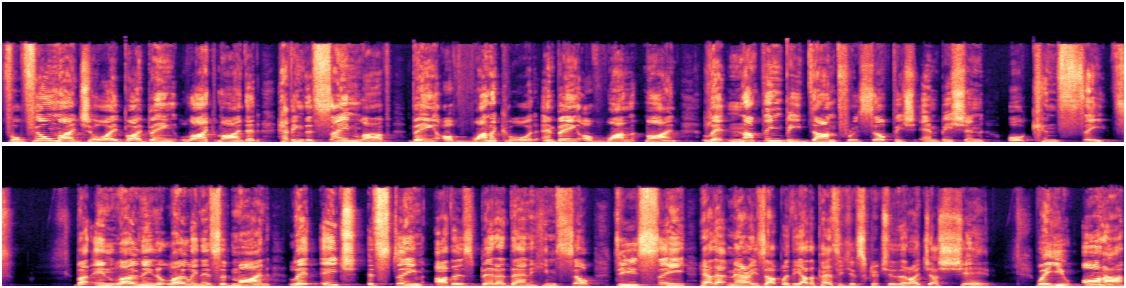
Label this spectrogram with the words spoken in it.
fulfill my joy by being like minded, having the same love, being of one accord, and being of one mind. Let nothing be done through selfish ambition or conceit but in lowliness of mind, let each esteem others better than himself. Do you see how that marries up with the other passage of scripture that I just shared? Where you honor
